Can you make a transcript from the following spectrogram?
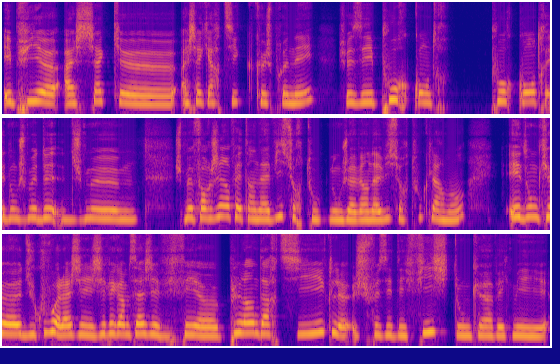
Et puis à chaque à chaque article que je prenais, je faisais pour contre. Pour contre. Et donc je me je me je me forgeais en fait un avis sur tout. Donc j'avais un avis sur tout clairement. Et donc euh, du coup voilà j'ai fait comme ça. J'ai fait euh, plein d'articles. Je faisais des fiches donc euh, avec mes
